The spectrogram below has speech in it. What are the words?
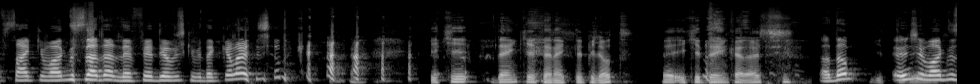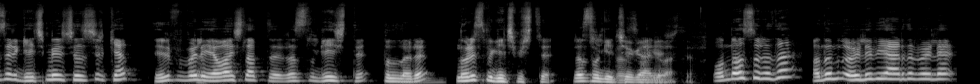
Sanki Magnussen'den nefret ediyormuş gibi dakikalar yaşadık. İki denk yetenekli pilot ve iki denk araç Adam gitti. önce. Magnussen'i geçmeye çalışırken herifi böyle yavaşlattı. Russell geçti bunları. Norris mi geçmişti? Russell geçiyor Nasıl galiba. geçti? Ondan sonra da adamın öyle bir yerde böyle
